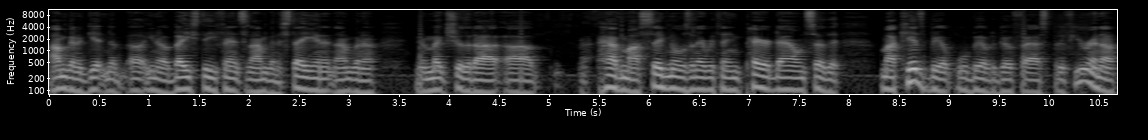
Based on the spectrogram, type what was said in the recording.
I'm going to get in a uh, you know a base defense and I'm going to stay in it and I'm going to you know make sure that I have my signals and everything pared down so that my kids be, will be able to go fast. But if you're in a,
